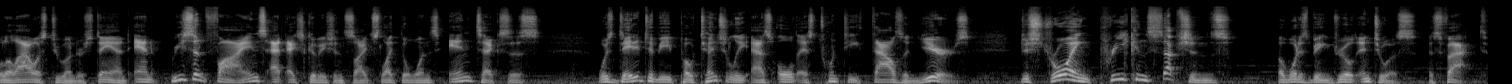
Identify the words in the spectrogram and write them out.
will allow us to understand, and recent finds at excavation sites like the ones in Texas was dated to be potentially as old as 20,000 years, destroying preconceptions of what is being drilled into us as fact.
